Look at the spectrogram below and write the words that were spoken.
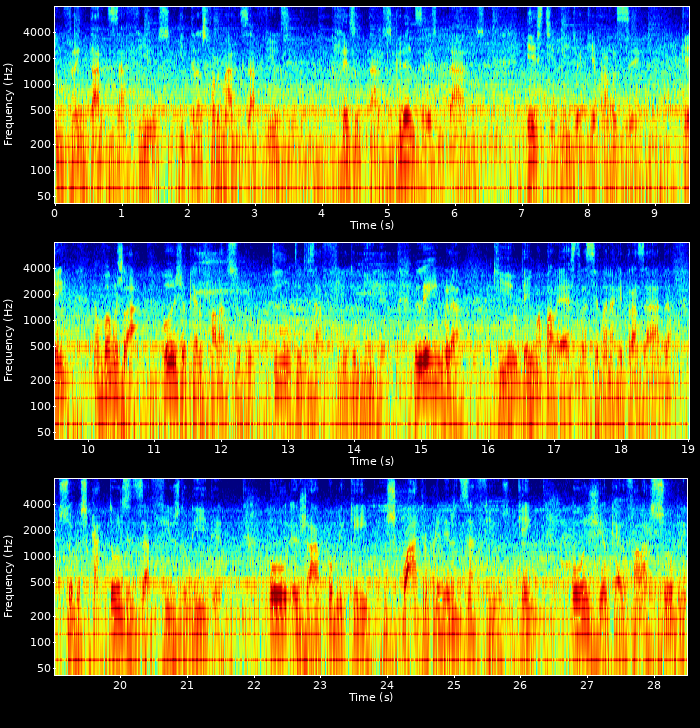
enfrentar desafios e transformar desafios em resultados, grandes resultados, este vídeo aqui é para você, ok? Então vamos lá. Hoje eu quero falar sobre o quinto desafio do líder. Lembra que eu dei uma palestra semana retrasada sobre os 14 desafios do líder? Ou eu já publiquei os quatro primeiros desafios, ok? Hoje eu quero falar sobre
